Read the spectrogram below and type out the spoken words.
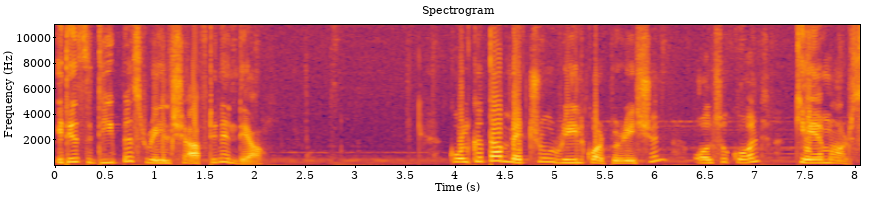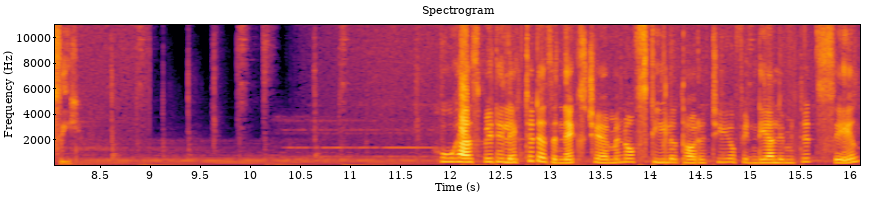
It is the deepest rail shaft in India. Kolkata Metro Rail Corporation, also called KMRC. Who has been elected as the next chairman of Steel Authority of India Limited, SAIL?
